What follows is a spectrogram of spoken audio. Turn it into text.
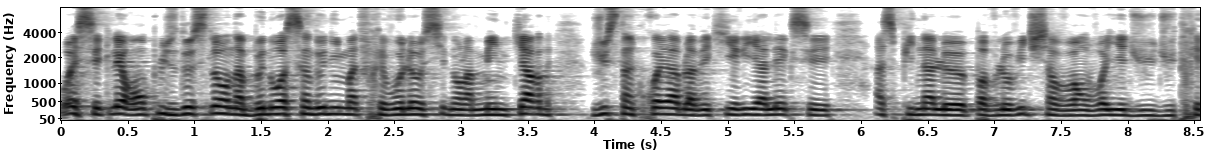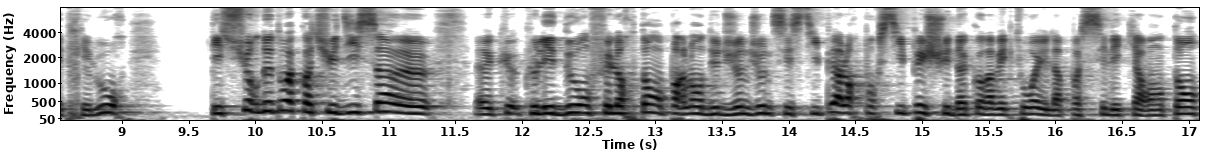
Ouais, c'est clair. En plus de cela, on a Benoît Saint-Denis, Matt Frévola aussi dans la main card. Juste incroyable avec Iri Alex et Aspinal euh, Pavlovic. Ça va envoyer du, du très très lourd. T'es sûr de toi quand tu dis ça, euh, euh, que, les deux ont fait leur temps en parlant de John Jones et Stipe? Alors pour Stipe, je suis d'accord avec toi, il a passé les 40 ans.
